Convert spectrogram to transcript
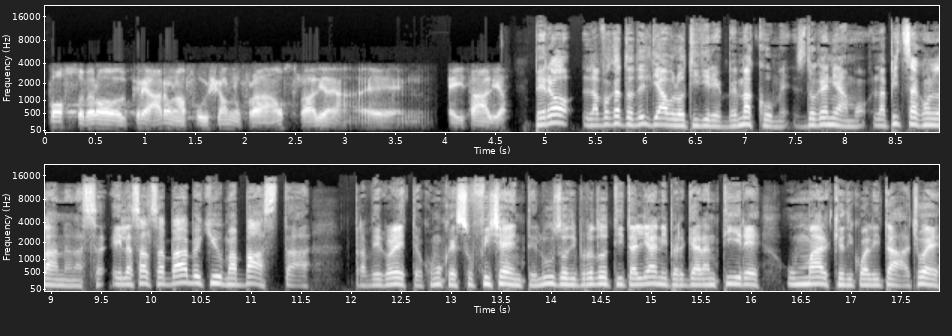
posso però creare una fusion fra Australia e, e Italia. Però l'avvocato del diavolo ti direbbe: Ma come? Sdoganiamo la pizza con l'ananas e la salsa barbecue, ma basta, tra virgolette, o comunque è sufficiente l'uso di prodotti italiani per garantire un marchio di qualità. Cioè,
